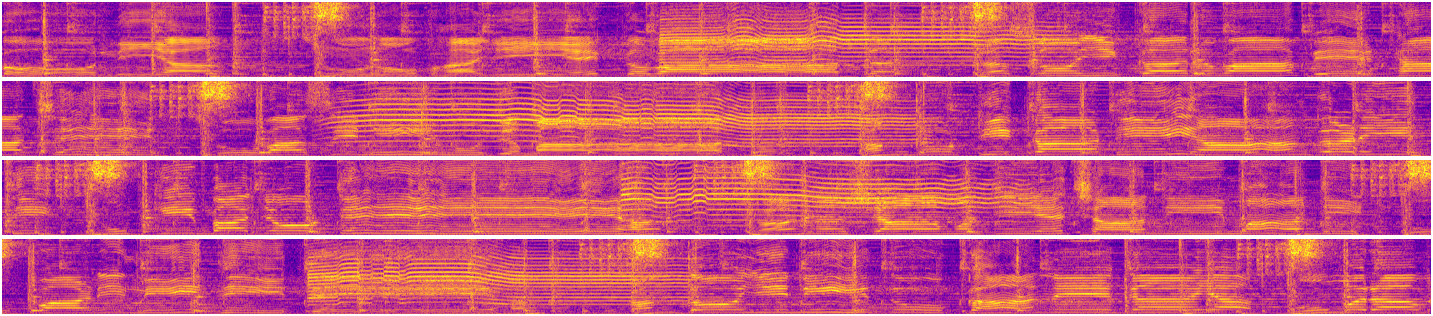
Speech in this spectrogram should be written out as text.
બોલિયા, સુણો ભાઈ એક વાત. રસોઈ કરવા બેઠા છે, સુવાસીની મુજમાત. અંગૂઠી કાઢી આંગળીથી મૂકી બાજોટે ઘન શ્યામજીએ છાની માની ઉપાડી લીધી તે કંદોઈની દુકાને ગયા ઉમરાવ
